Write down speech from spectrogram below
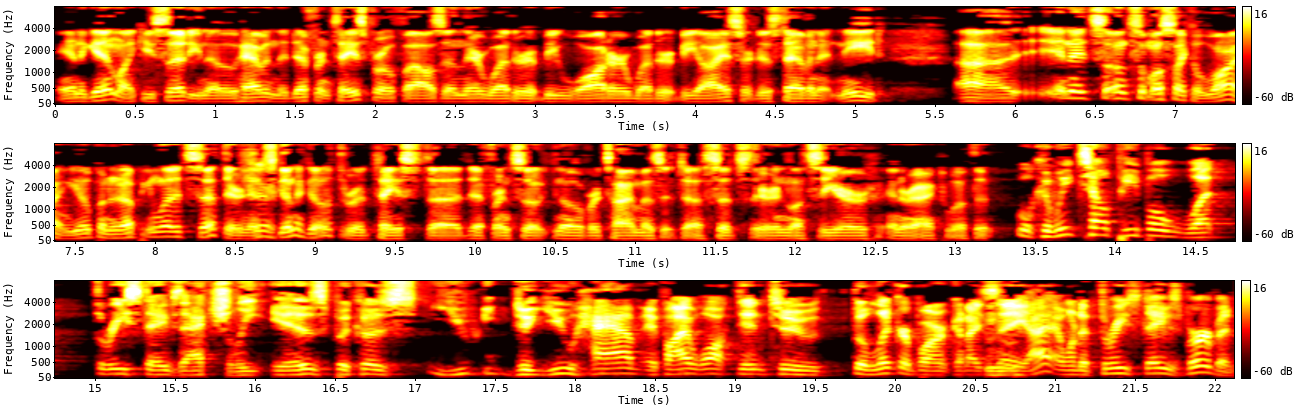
And again, like you said, you know, having the different taste profiles in there, whether it be water, whether it be ice, or just having it neat. Uh, and it's, it's almost like a wine. You open it up, you can let it sit there, and it's going to go through a taste uh, difference, uh, you know, over time as it uh, sits there and lets the air interact with it. Well, can we tell people what Three Staves actually is? Because you do you have? If I walked into the liquor barn, could I say, Mm-hmm. "Hi, I want a Three Staves bourbon"?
